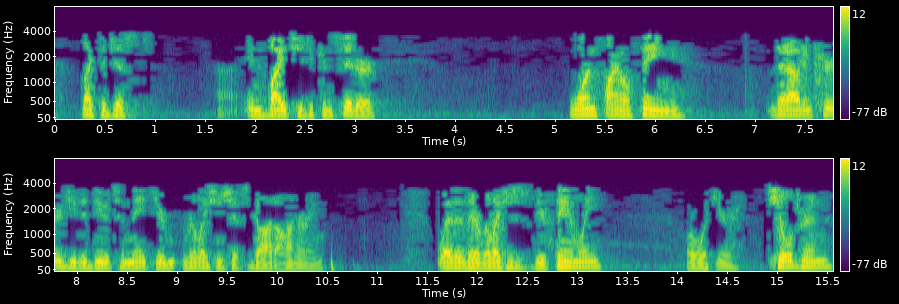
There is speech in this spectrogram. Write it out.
I'd like to just uh, invite you to consider one final thing that I would encourage you to do to make your relationships God honoring. Whether they're relationships with your family or with your children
